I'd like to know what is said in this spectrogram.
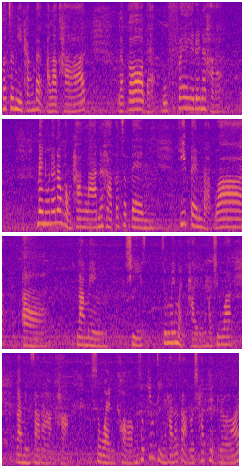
ก็จะมีทั้งแบบอาราคาร์ท แล้วก็แบบบุฟเฟ่ด้วยนะคะ เมนูแนะนำของทางร้านนะคะก็จะเป็นที่เป็นแบบว่าอ่าราเมงชีสซึ่งไม่เหมือนใครเลยนะคะ ชื่อว่าราเมงซารางค่ะ ส่วนของซุปกิมจินะคะก็จะออกรสชาติเผ็ดร้อน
